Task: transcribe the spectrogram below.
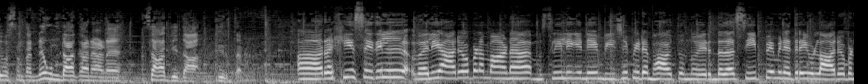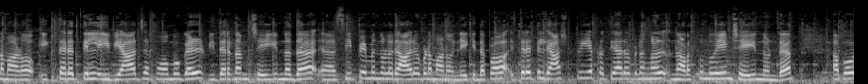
ദിവസം തന്നെ ഉണ്ടാകാനാണ് സാധ്യത കീർത്തനം. റഹീസ് ഇതിൽ വലിയ ആരോപണമാണ് മുസ്ലിം ലീഗിന്റെയും ബി ജെ പിയുടെയും ഭാഗത്തുനിന്ന് ഉയരുന്നത്. സി പി എമ്മിനെതിരെയുള്ള ആരോപണമാണോ ഇത്തരത്തിൽ ഈ വ്യാജ ഫോമുകൾ വിതരണം ചെയ്യുന്നത്? സി പി എം എന്നുള്ളൊരു ആരോപണമാണോ ഉന്നയിക്കുന്നത്? അപ്പോൾ ഇത്തരത്തിൽ രാഷ്ട്രീയ പ്രത്യാരോപണങ്ങൾ നടക്കുകയും ചെയ്യുന്നുണ്ട്. അപ്പോൾ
